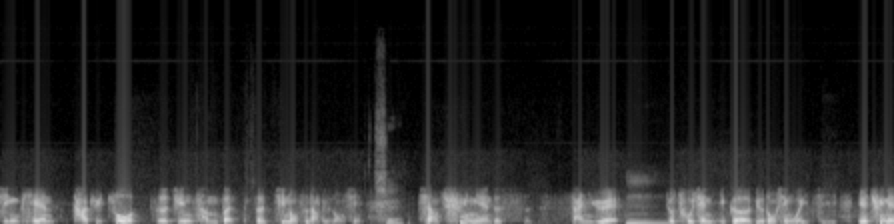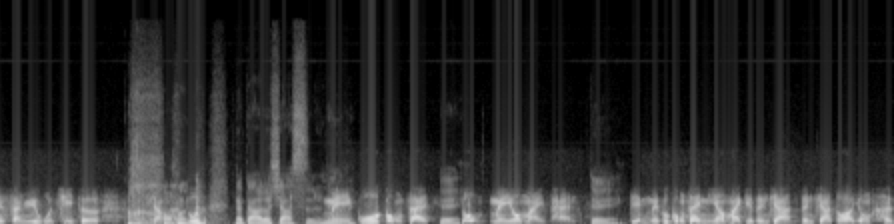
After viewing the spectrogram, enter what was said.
今天他去做资金成本的金融市场流动性，是。像去年的四三月，嗯，就出现一个流动性危机，因为去年三月我记得 像很多那大家都吓死了，美国公债对。都没有买盘，对，连美国公债你要卖给人家，人家都要用很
